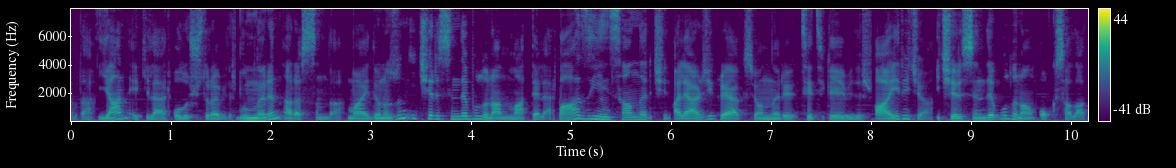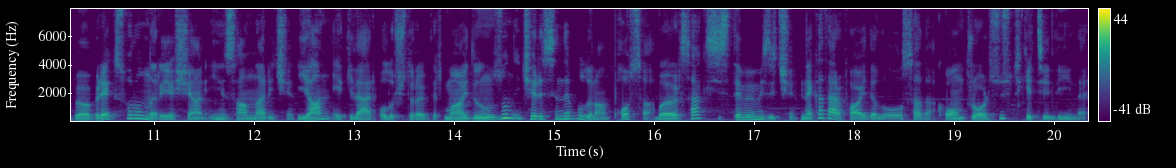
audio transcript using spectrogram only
durumlarda yan etkiler oluşturabilir. Bunların arasında maydanozun içerisinde bulunan maddeler bazı insanlar için alerjik reaksiyonları tetikleyebilir. Ayrıca içerisinde bulunan oksalat böbrek sorunları yaşayan insanlar için yan etkiler oluşturabilir. Maydanozun içerisinde bulunan posa bağırsak sistemimiz için ne kadar faydalı olsa da kontrolsüz tüketildiğinde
